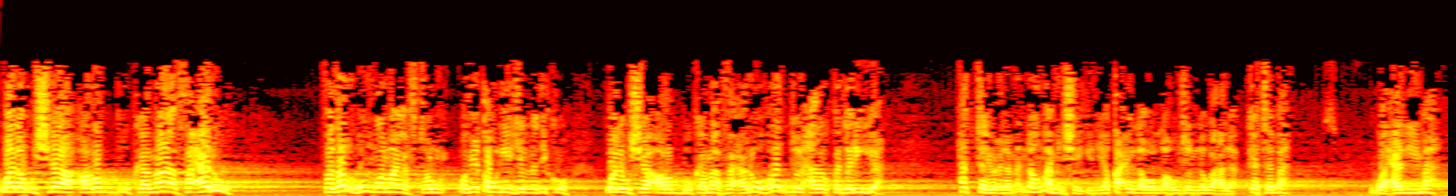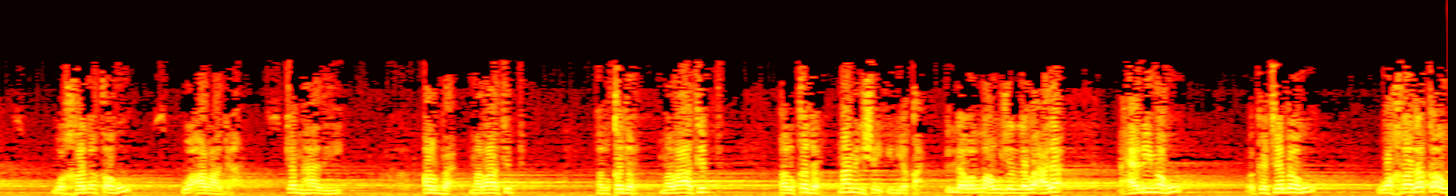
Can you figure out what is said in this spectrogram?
ولو شاء ربك ما فعلوه. فذرهم وما يفترون. وفي قوله جل ذكره ولو شاء ربك ما فعلوه رد على القدرية حتى يعلم أنه ما من شيء يقع إلا والله جل وعلا كتبه وعلمه وخلقه وأراده. كم هذه؟ أربع مراتب القدر مراتب القدر. ما من شيء يقع إلا والله جل وعلا علمه وكتبه وخلقه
